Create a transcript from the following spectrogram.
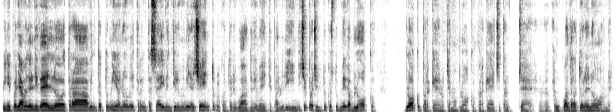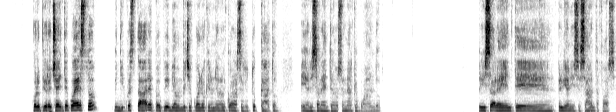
Quindi parliamo del livello tra 28.936 e 29.100 per quanto riguarda ovviamente parlo di indice, poi c'è tutto questo mega blocco Blocco perché lo chiamo blocco? Perché c'è, c'è è un quadratone enorme. Quello più recente è questo, quindi quest'area, poi qui abbiamo invece quello che non era ancora stato toccato e risalente non so neanche quando. Risalente primi anni 60 forse.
